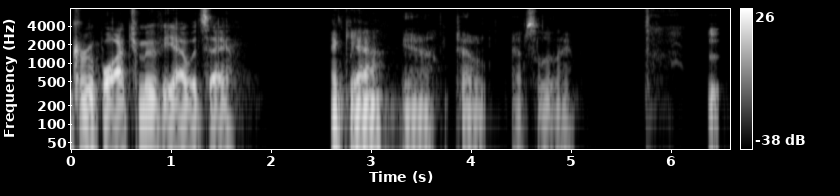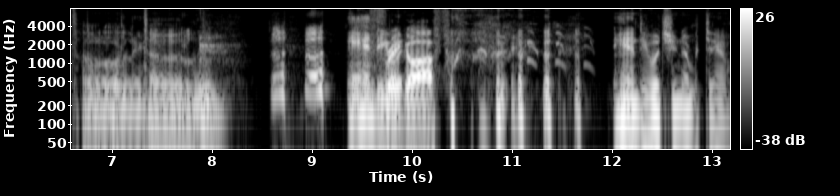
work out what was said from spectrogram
group watch movie, I would say. Heck yeah. Yeah. Total. Absolutely. Totally. Totally. Andy. Frig what- off. Andy, what's your number two?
